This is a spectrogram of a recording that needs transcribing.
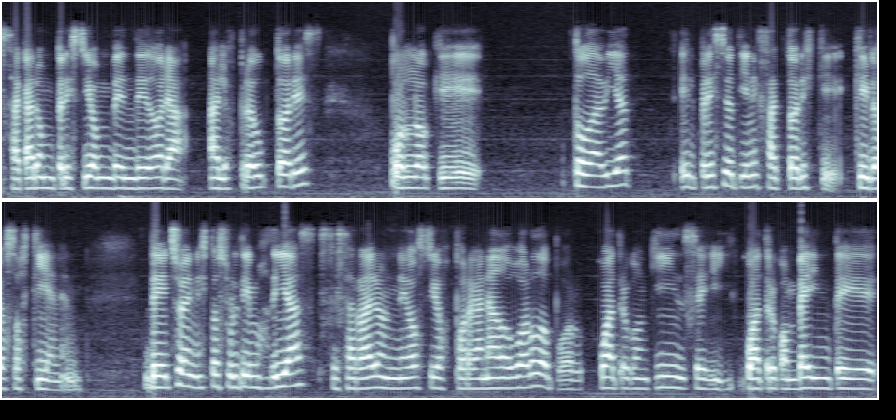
sacaron presión vendedora a los productores, por lo que todavía el precio tiene factores que, lo sostienen. De hecho, en estos últimos días se cerraron negocios por ganado gordo por 4,15 y 4,20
